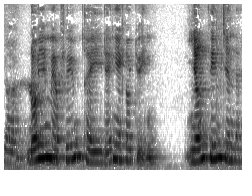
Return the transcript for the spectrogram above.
Rồi, đối với mèo phím thì để nghe câu chuyện nhấn phím trên đây.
